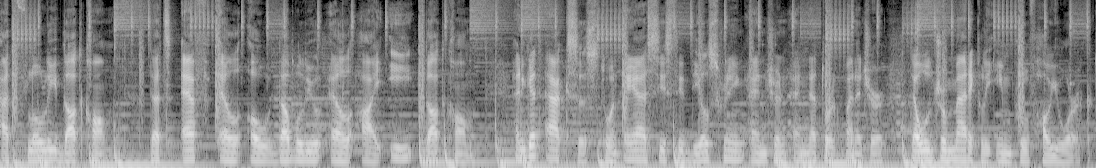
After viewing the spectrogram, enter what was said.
at flowlie.com. That's F L O W L I E.com and get access to an AI assisted deal screening engine and network manager that will dramatically improve how you work.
